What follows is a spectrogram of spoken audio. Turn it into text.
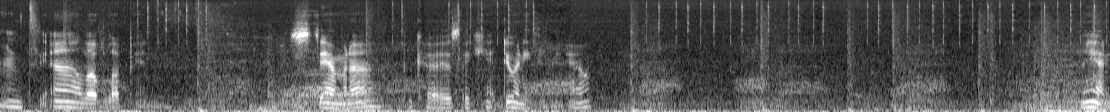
Let's see, uh, level up in stamina because I can't do anything right now. Man,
